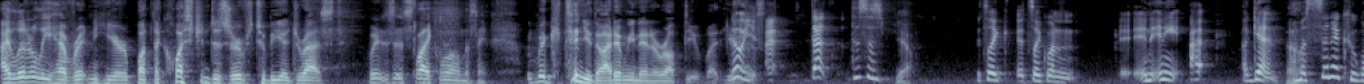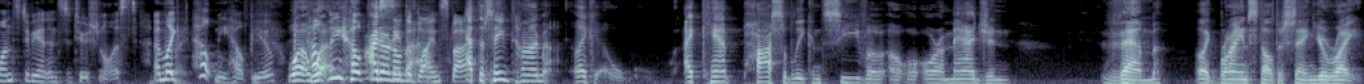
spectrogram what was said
I literally have written here, but the question deserves to be addressed. It's, like we're all on the same. But continue though. I didn't mean to interrupt you, but you're No, just- I, that this is yeah. It's like it's like when in any I, again, Uh-huh. I'm a cynic who wants to be an institutionalist. I'm like, help me, help you. Well, help well, me, help you I don't see know the blind spot. At the same time, like I can't possibly conceive of, or, or imagine them like Brian Stelter saying, "You're right."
